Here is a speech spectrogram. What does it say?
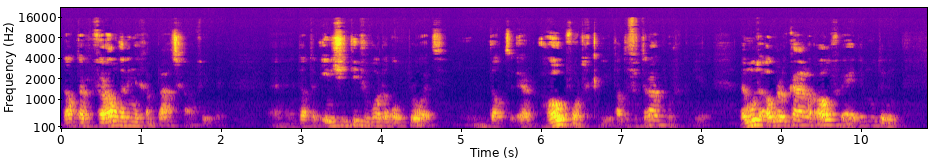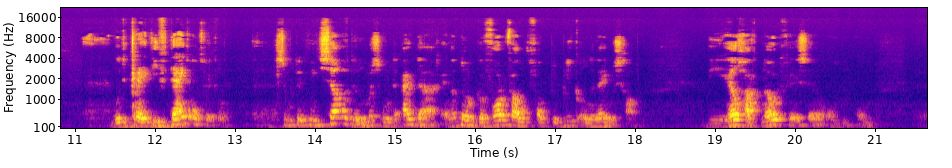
dat er veranderingen gaan plaats gaan vinden. eh, dat er initiatieven worden ontplooid. Dat er hoop wordt gecreëerd. Dat er vertrouwen wordt gecreëerd. Dan moeten ook lokale overheden moeten, moeten creativiteit ontwikkelen. Eh, Ze moeten het niet zelf doen, maar ze moeten uitdagen. En dat noem ik een vorm van, van publiek ondernemerschap. Die heel hard nodig is hè, om, om eh,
